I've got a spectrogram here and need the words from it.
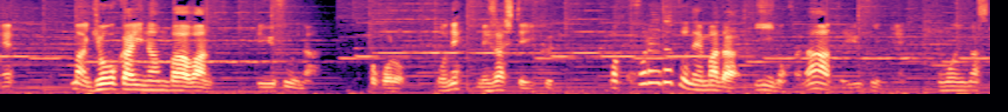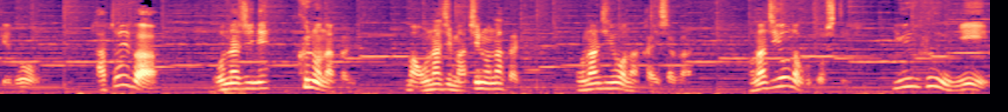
ね。まあ業界ナンバーワンっていう風なところをね、目指していく。まあこれだとね、まだいいのかなという風にね、思いますけど、例えば同じね、区の中にまあ、同じ街の中に同じような会社が同じようなことをしているという風に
